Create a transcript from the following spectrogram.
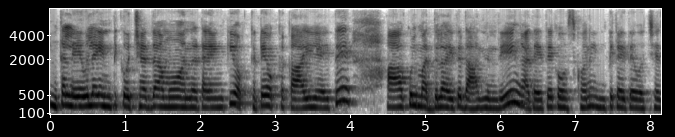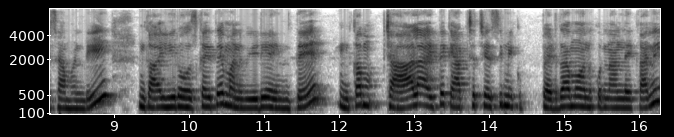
ఇంకా లేవులే ఇంటికి వచ్చేద్దాము అన్న టైంకి ఒక్కటే ఒక్క కాయ అయితే ఆకుల మధ్యలో అయితే దాగి ఉంది. ఇంకా అదైతే కోసుకొని ఇంటికైతే వచ్చేసామండి. ఇంకా ఈ రోజుకైతే మన వీడియో ఇంతే. ఇంకా చాలా అయితే క్యాప్చర్ చేసి మీకు పెడదాము అనుకున్నానులే కానీ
